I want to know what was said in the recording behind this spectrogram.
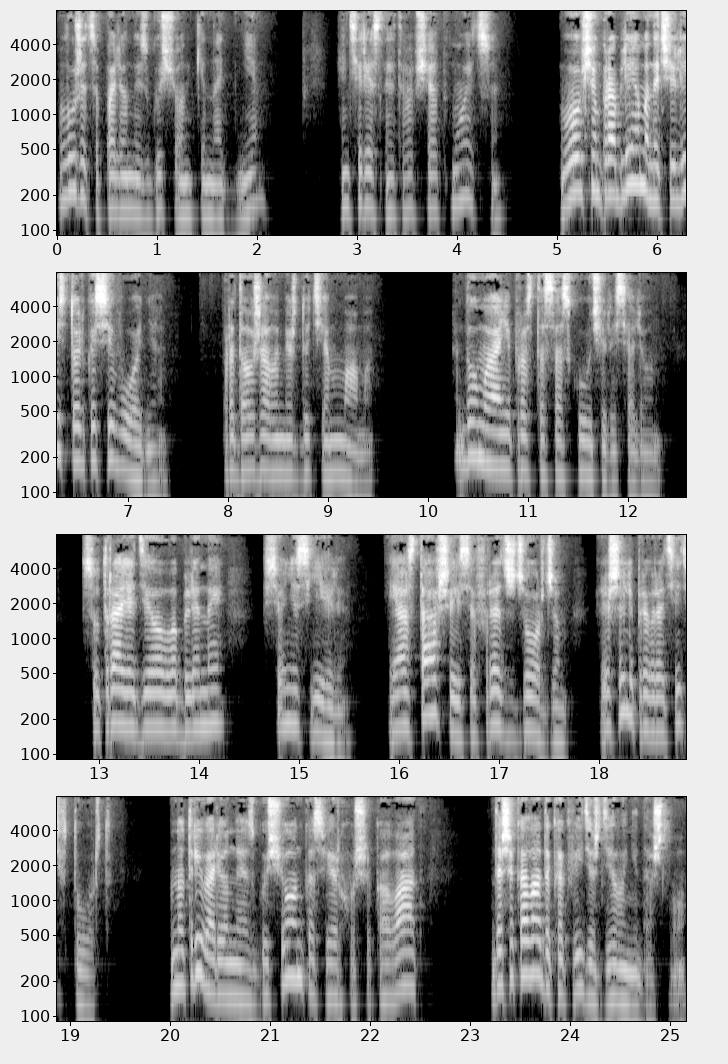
лужица паленой сгущенки на дне. Интересно, это вообще отмоется? В общем, проблемы начались только сегодня, продолжала между тем мама. Думаю, они просто соскучились, Ален. С утра я делала блины, все не съели. И оставшиеся Фред с Джорджем решили превратить в торт. Внутри вареная сгущенка, сверху шоколад – до шоколада, как видишь, дело не дошло.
